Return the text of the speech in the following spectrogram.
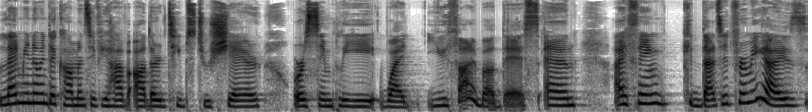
Let me know in the comments if you have other tips to share or simply what you thought about this. And I think that's it for me, guys.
